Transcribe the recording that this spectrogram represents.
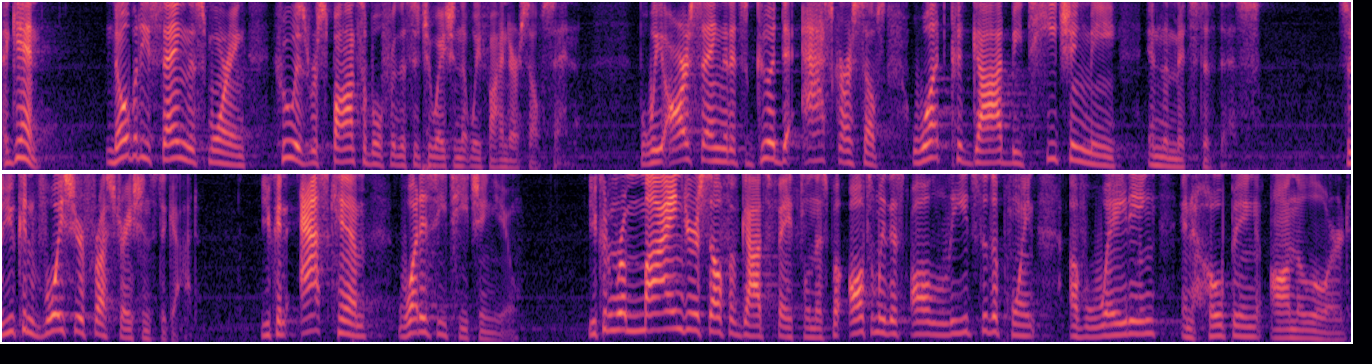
Again, nobody's saying this morning who is responsible for the situation that we find ourselves in. But we are saying that it's good to ask ourselves, what could God be teaching me in the midst of this? So you can voice your frustrations to God. You can ask Him, What is He teaching you? You can remind yourself of God's faithfulness, but ultimately, this all leads to the point of waiting and hoping on the Lord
